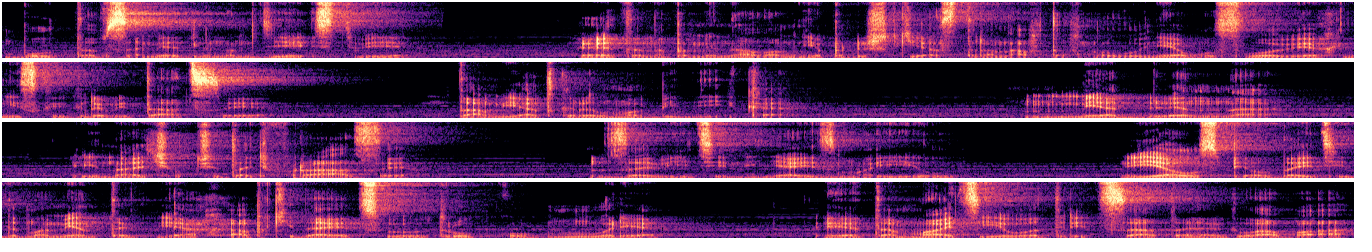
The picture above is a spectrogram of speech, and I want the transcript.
будто в замедленном действии. Это напоминало мне прыжки астронавтов на Луне в условиях низкой гравитации. Там я открыл Моби Дика медленно и начал читать фразы. «Зовите меня Измаил». Я успел дойти до момента, где Ахаб кидает свою трубку в море. Это, мать его, тридцатая глава,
